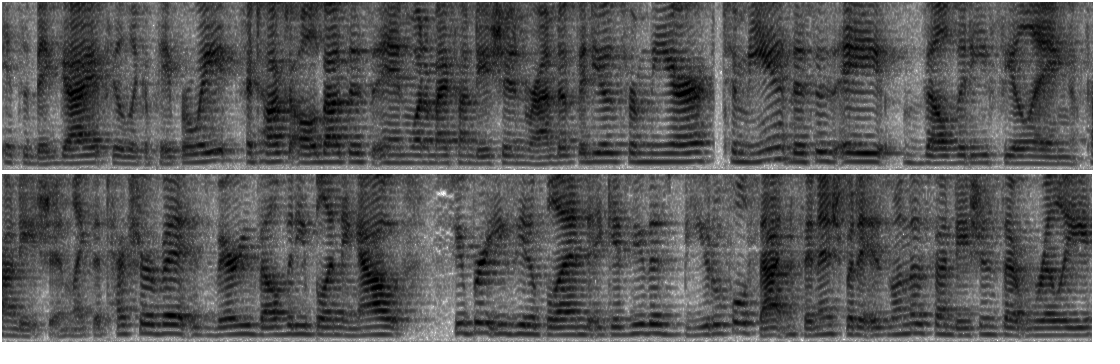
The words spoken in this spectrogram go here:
it's a big guy. It feels like a paperweight. I talked all about this in one of my foundation roundup videos from the year. To me, this is a velvety feeling foundation. Like the texture of it is very velvety blending out, super easy to blend. It gives you this beautiful satin finish, but it is one of those foundations that really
